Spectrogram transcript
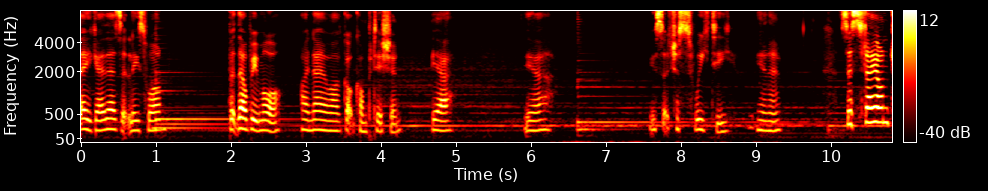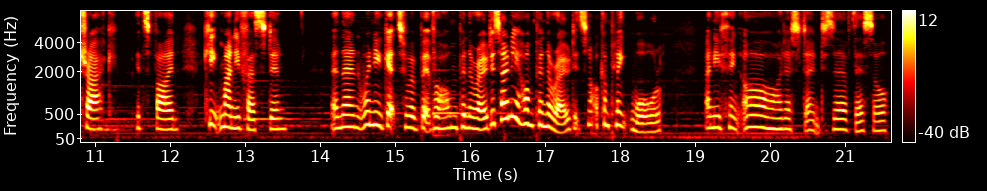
There you go. There's at least one. But there'll be more. I know. I've got competition. Yeah. Yeah. You're such a sweetie, you know. So stay on track. It's fine. Keep manifesting. And then when you get to a bit of a hump in the road, it's only a hump in the road, it's not a complete wall and you think, oh, I just don't deserve this, or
